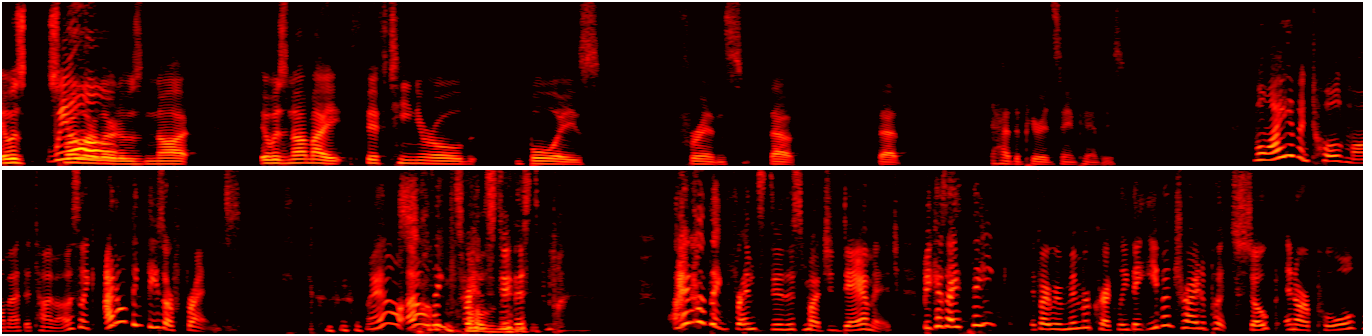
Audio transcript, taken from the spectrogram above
It was spoiler alert, it was not it was not my 15-year-old boys friends that that had the period stained panties. well i even told mom at the time i was like i don't think these are friends I don't. I don't think friends tells do this. I don't think friends do this much damage because I think, if I remember correctly, they even tried to put soap in our pool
